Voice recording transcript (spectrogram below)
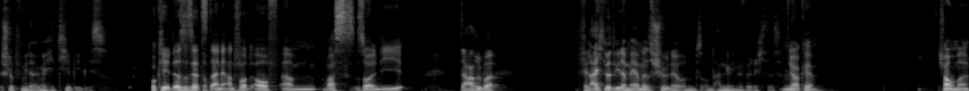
schlüpfen wieder irgendwelche Tierbabys. Okay, das ist jetzt doch deine Antwort auf, ähm, was sollen die, Darüber, vielleicht wird wieder mehr Mhm. über das Schöne und, und Angenehme berichtet. ja, okay. Schauen wir mal.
